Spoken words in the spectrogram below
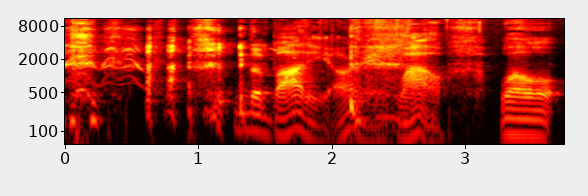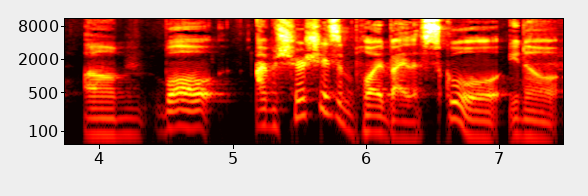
the body. All right. Wow. Well, um, well, I'm sure she's employed by the school. You know,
